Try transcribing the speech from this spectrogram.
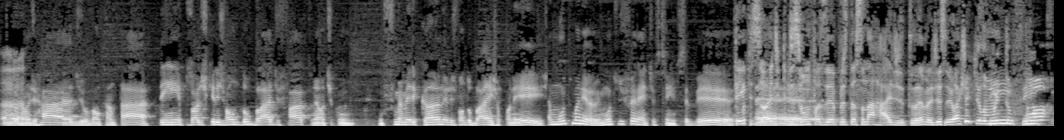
Ah. programa de rádio, vão cantar. Tem episódios que eles vão dublar de fato, né? Tipo, um, filme americano, eles vão dublar em japonês. É muito maneiro e muito diferente, assim. Você vê. Tem episódio é, que eles vão fazer a apresentação na rádio, tu lembra disso? Eu acho aquilo Sim, muito sim. fofo.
